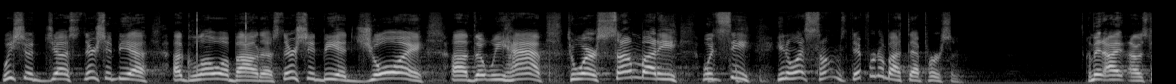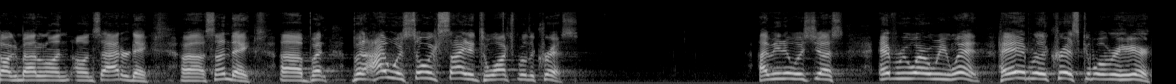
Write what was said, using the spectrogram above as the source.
We should just, there should be a, a glow about us. There should be a joy uh, that we have to where somebody would see, you know what? Something's different about that person. I mean, I, I was talking about it on, on Saturday, uh, Sunday, uh, but, but I was so excited to watch Brother Chris. I mean, it was just, Everywhere we went, hey, Brother Chris, come over here.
